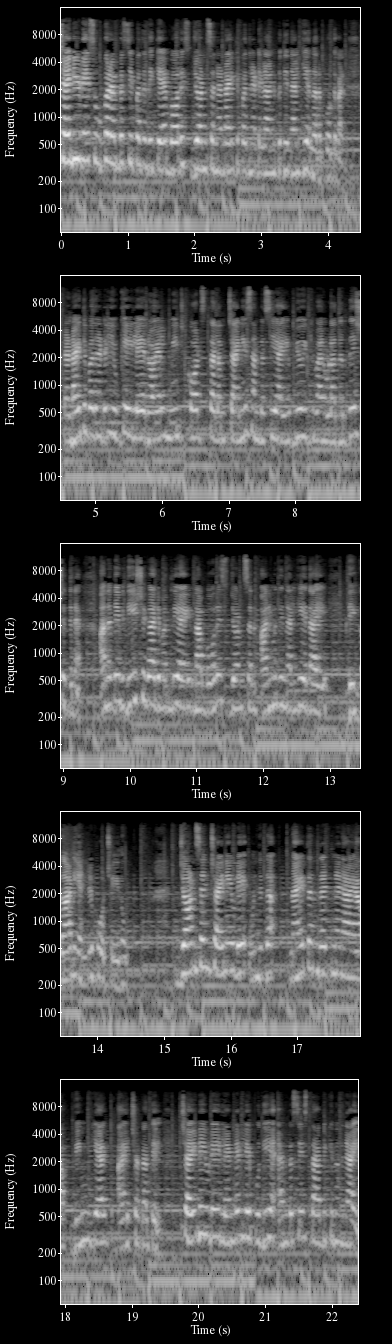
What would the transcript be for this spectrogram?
ചൈനയുടെ സൂപ്പർ എംബസി പദ്ധതിക്ക് ബോറിസ് ജോൺസൺ രണ്ടായിരത്തി പതിനെട്ടിൽ അനുമതി നൽകിയെന്ന റിപ്പോർട്ടുകൾ. രണ്ടായിരത്തി പതിനെട്ടിൽ യു കെയിലെ റോയൽ മീറ്റ് കോർട്ട് സ്ഥലം ചൈനീസ് എംബസിയായി ഉപയോഗിക്കുവാനുള്ള നിർദ്ദേശത്തിന് അന്നത്തെ വിദേശകാര്യമന്ത്രിയായിരുന്ന ബോറിസ് ജോൺസൺ അനുമതി നൽകിയതായി ദി ഗാർഡിയൻ റിപ്പോർട്ട് ചെയ്യുന്നു. ജോൺസൺ ചൈനയുടെ ഉന്നത നയതന്ത്രജ്ഞനായ വിങ് യാക് അയച്ച കത്തിൽ ചൈനയുടെ ലണ്ടനിലെ പുതിയ എംബസി സ്ഥാപിക്കുന്നതിനായി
